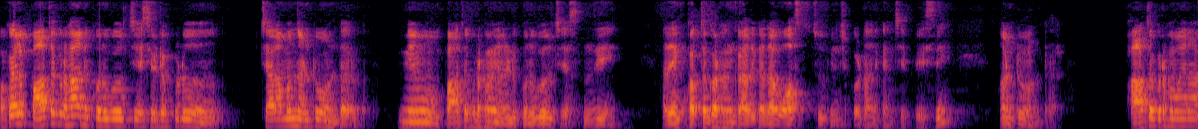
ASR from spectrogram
ఒకవేళ పాత గృహాన్ని కొనుగోలు చేసేటప్పుడు చాలామంది అంటూ ఉంటారు మేము పాత గృహమేనండి కొనుగోలు చేస్తుంది. అదేం కొత్త గృహం కాదు కదా వాస్తు చూపించుకోవడానికి అని చెప్పేసి అంటూ ఉంటారు. పాత గృహమైనా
